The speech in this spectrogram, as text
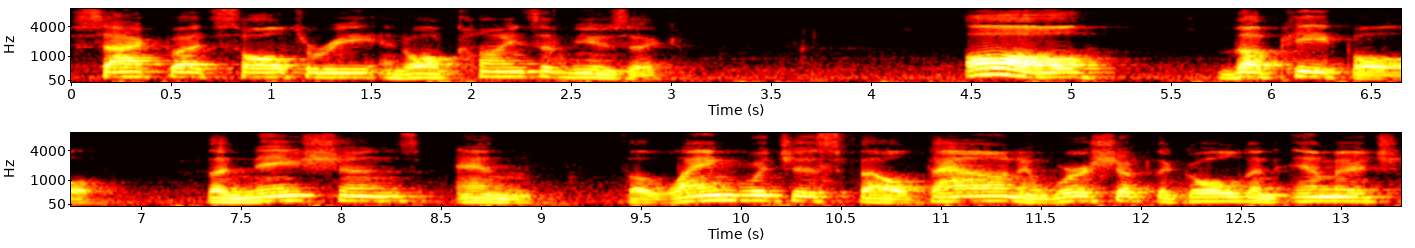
sackbut, psaltery, and all kinds of music, all the people, the nations, and the languages fell down and worshiped the golden image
